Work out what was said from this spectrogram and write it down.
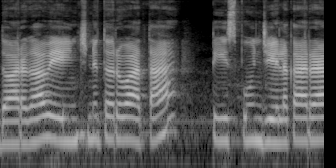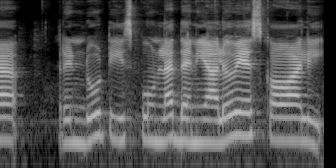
దోరగా వేయించిన తరువాత టీ స్పూన్ జీలకర్ర రెండు టీ స్పూన్ల ధనియాలు వేసుకోవాలి.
